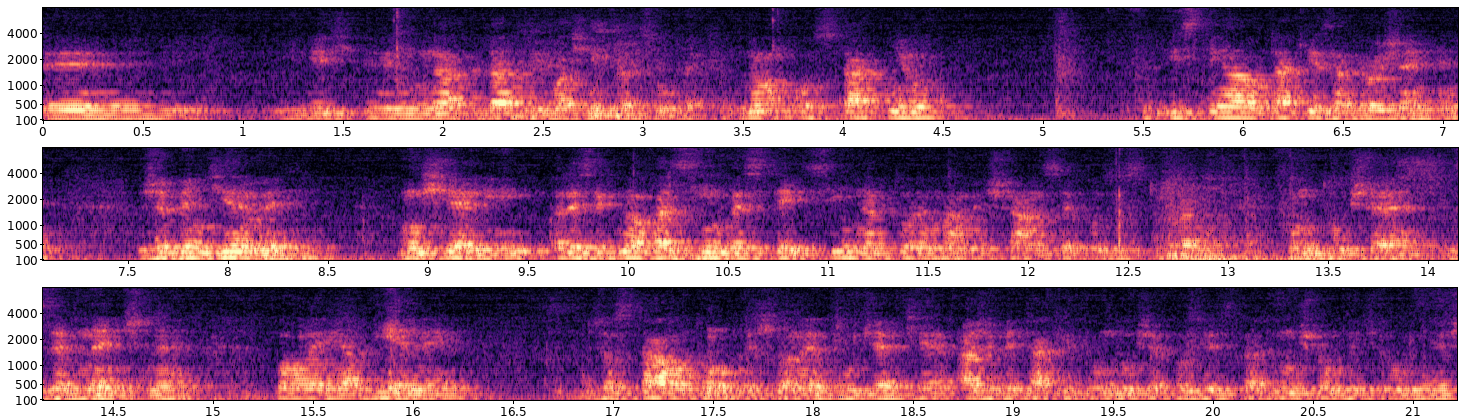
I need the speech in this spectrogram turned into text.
yy, jeśli- na, dla tych właśnie placówek. No, ostatnio istniało takie zagrożenie, że będziemy musieli rezygnować z inwestycji, na które mamy szansę pozyskiwać fundusze zewnętrzne, bo jak wiemy, zostało to określone w budżecie, a żeby takie fundusze pozyskać, muszą być również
